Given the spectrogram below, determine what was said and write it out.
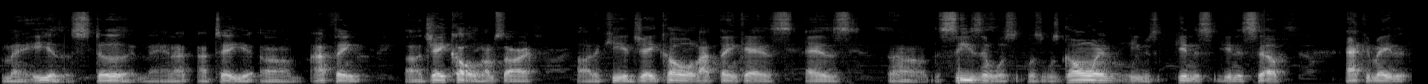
man, he is a stud, man. I, I tell you, um, I think uh, J. Cole. I'm sorry, uh, the kid J. Cole. I think as as uh, the season was was was going, he was getting his, getting himself acclimated,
